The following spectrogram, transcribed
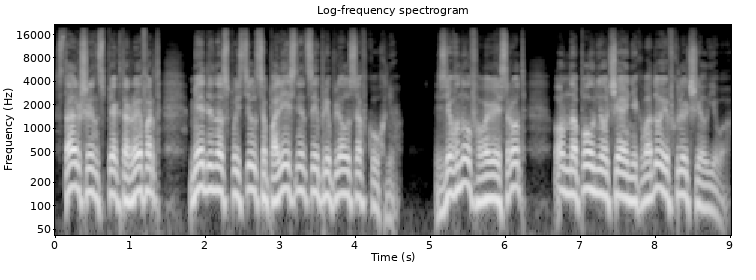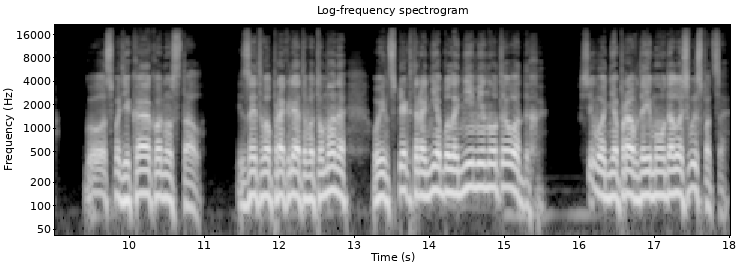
Старший инспектор Рефорд медленно спустился по лестнице и приплелся в кухню. Зевнув во весь рот, он наполнил чайник водой и включил его. Господи, как он устал! Из-за этого проклятого тумана у инспектора не было ни минуты отдыха. Сегодня, правда, ему удалось выспаться.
